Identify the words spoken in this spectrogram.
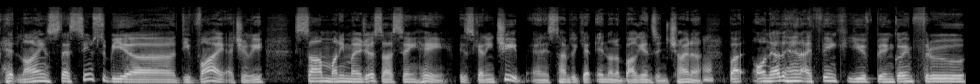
headlines, there seems to be a divide actually. Some money managers are saying, hey, it's getting cheap and it's time to get in on the bargains in China. Mm. But on the other hand, I think you've been going through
